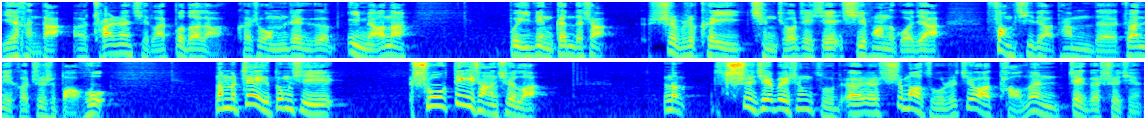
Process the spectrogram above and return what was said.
也很大，呃，传染起来不得了。可是我们这个疫苗呢，不一定跟得上，是不是可以请求这些西方的国家？放弃掉他们的专利和知识保护，那么这个东西书递上去了，那世界卫生组织呃世贸组织就要讨论这个事情，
